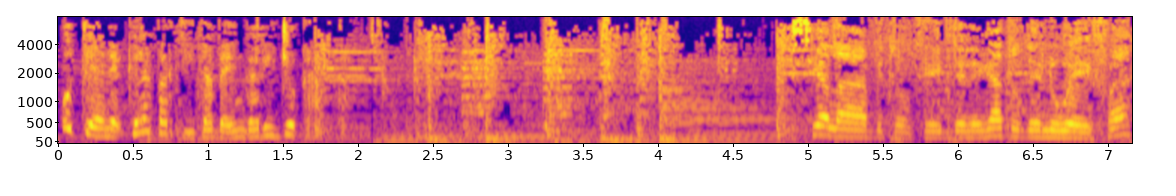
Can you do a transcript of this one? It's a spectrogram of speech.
ottiene che la partita venga rigiocata. Sia l'arbitro che il delegato dell'UEFA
